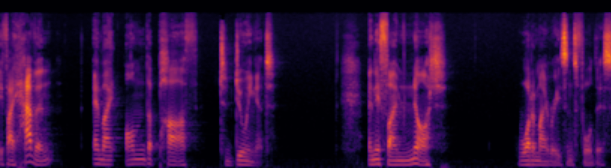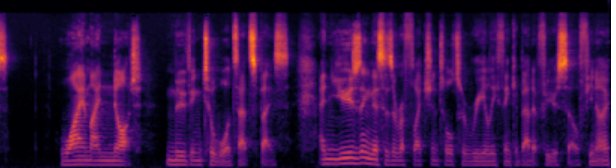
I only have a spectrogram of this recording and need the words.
If I haven't, am I on the path to doing it? And if I'm not, what are my reasons for this? Why am I not moving towards that space? And using this as a reflection tool to really think about it for yourself, you know,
